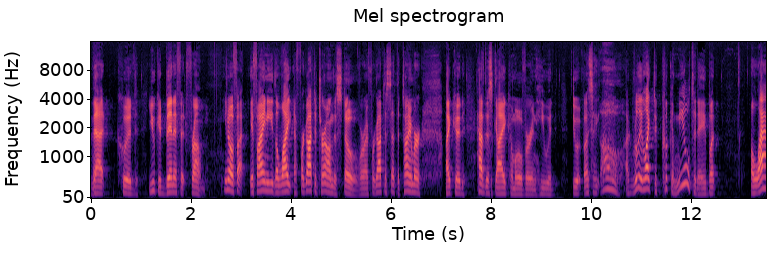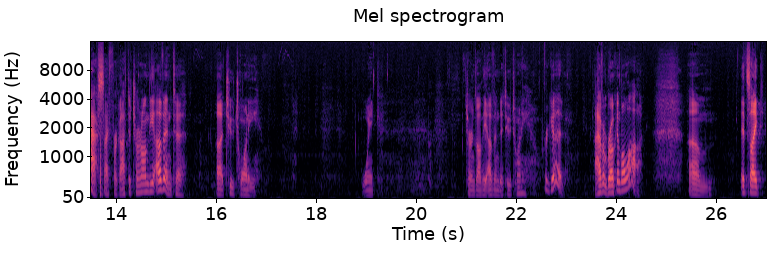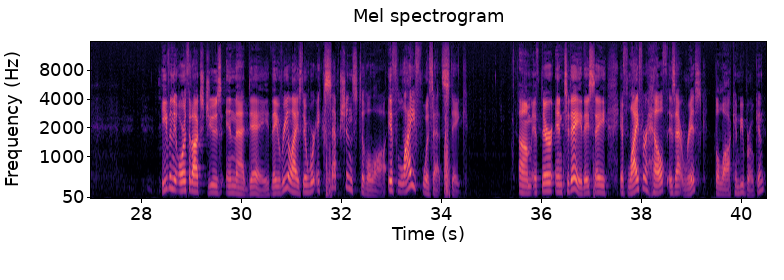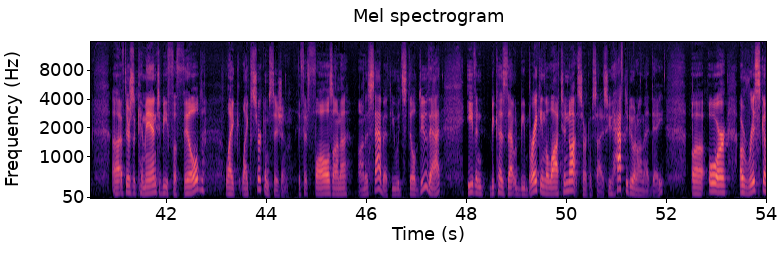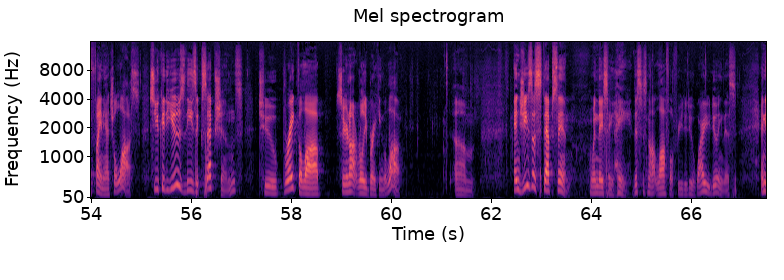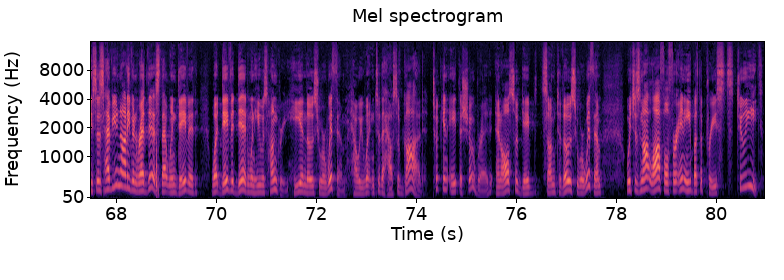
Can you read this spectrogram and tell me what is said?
that could you could benefit from you know, if I, if I need the light, I forgot to turn on the stove or I forgot to set the timer, I could have this guy come over and he would do it. I'd say, oh, I'd really like to cook a meal today, but alas, I forgot to turn on the oven to uh, 220. Wink. Turns on the oven to 220. We're good. I haven't broken the law. Um, it's like even the Orthodox Jews in that day, they realized there were exceptions to the law. If life was at stake, um, if they're, and today they say if life or health is at risk, the law can be broken. Uh, if there's a command to be fulfilled, like, like circumcision, if it falls on a, on a Sabbath, you would still do that, even because that would be breaking the law to not circumcise. So you have to do it on that day. Uh, or a risk of financial loss. So you could use these exceptions to break the law so you're not really breaking the law. Um, and Jesus steps in when they say, Hey, this is not lawful for you to do. Why are you doing this? And he says, Have you not even read this? That when David, what David did when he was hungry, he and those who were with him, how he went into the house of God, took and ate the showbread, and also gave some to those who were with him, which is not lawful for any but the priests to eat.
